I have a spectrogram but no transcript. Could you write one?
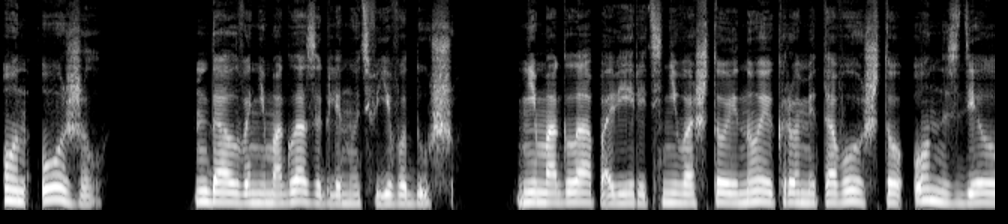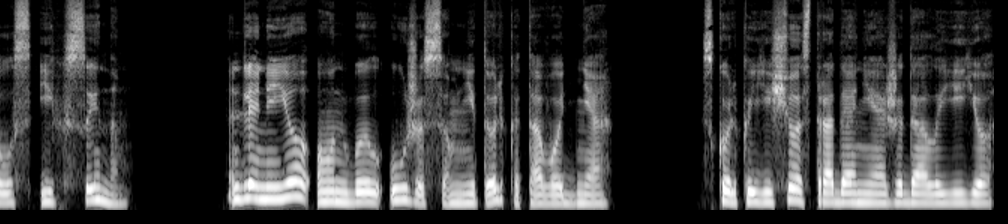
Он ожил. Далва не могла заглянуть в его душу, не могла поверить ни во что иное, кроме того, что он сделал с их сыном. Для нее он был ужасом не только того дня. Сколько еще страданий ожидало ее.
